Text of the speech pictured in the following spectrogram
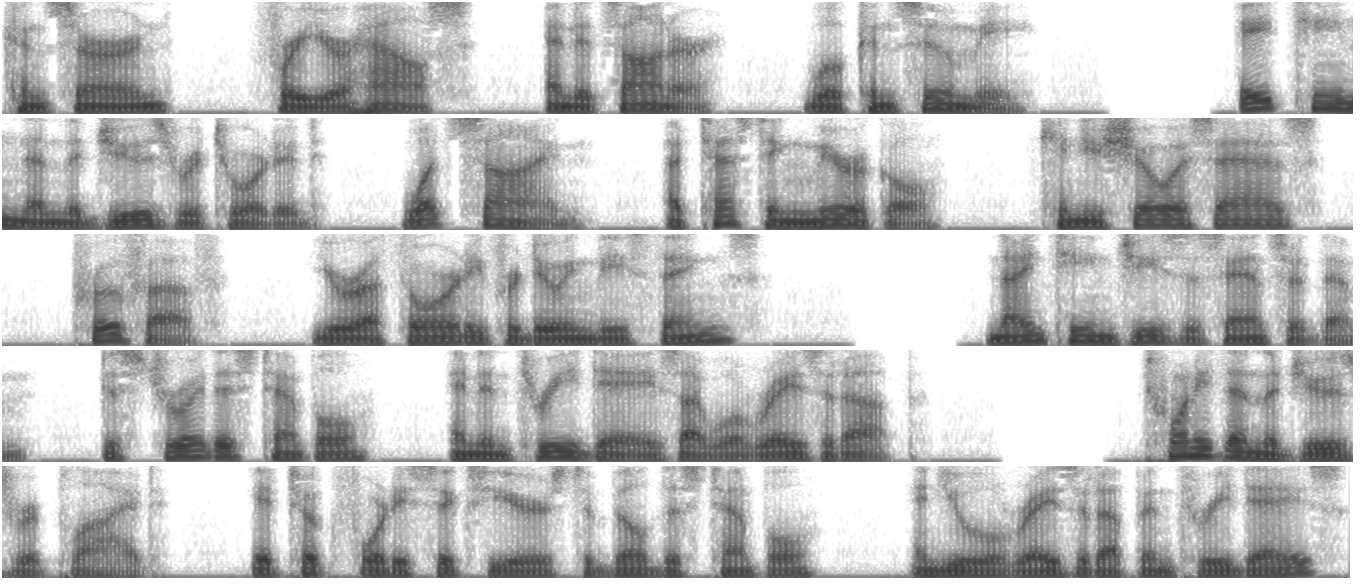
concern, for your house, and its honor, will consume me. 18 Then the Jews retorted, What sign, attesting miracle, can you show us as, proof of, your authority for doing these things? 19 Jesus answered them, Destroy this temple, and in three days I will raise it up. 20 Then the Jews replied, It took 46 years to build this temple, and you will raise it up in three days?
